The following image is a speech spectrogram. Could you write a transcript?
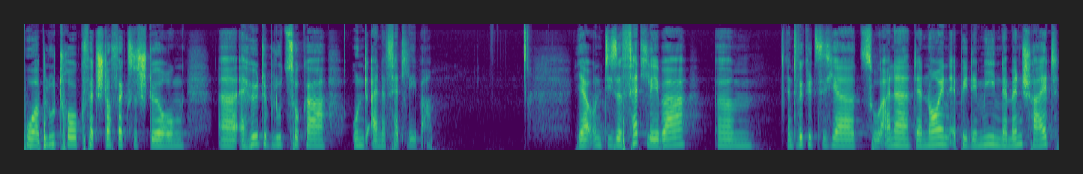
hoher Blutdruck, Fettstoffwechselstörung, äh, erhöhte Blutzucker und eine Fettleber. Ja, und diese Fettleber ähm, entwickelt sich ja zu einer der neuen Epidemien der Menschheit.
